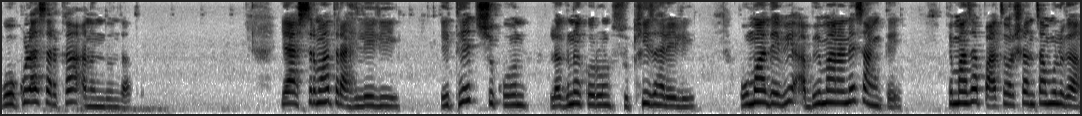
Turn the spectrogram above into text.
गोकुळासारखा आनंदून जातो. या आश्रमात राहिलेली इथेच शिकून लग्न करून सुखी झालेली उमादेवी अभिमानाने सांगते की माझा पाच वर्षांचा मुलगा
